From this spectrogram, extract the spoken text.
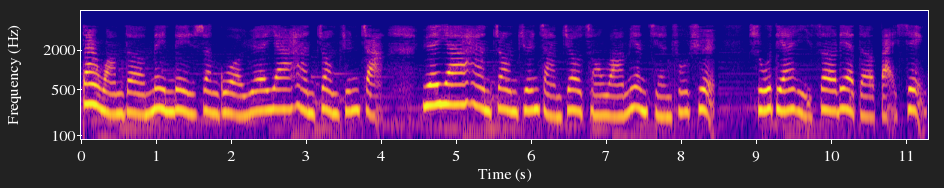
但王的命令胜过约押和众军长，约押和众军长就从王面前出去。数点以色列的百姓，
